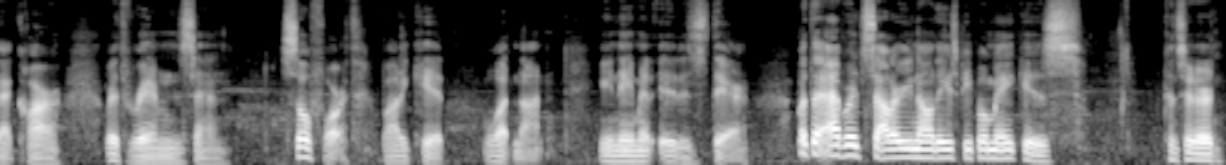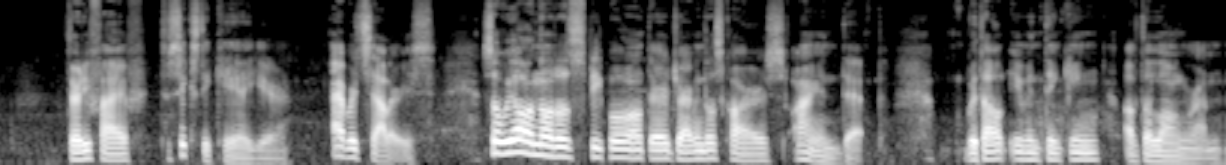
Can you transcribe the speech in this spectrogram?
that car with rims and so forth, body kit, whatnot. You name it, it is there. But the average salary nowadays people make is considered 35 to 60K a year. Average salaries. So we all know those people out there driving those cars are in debt without even thinking of the long run.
